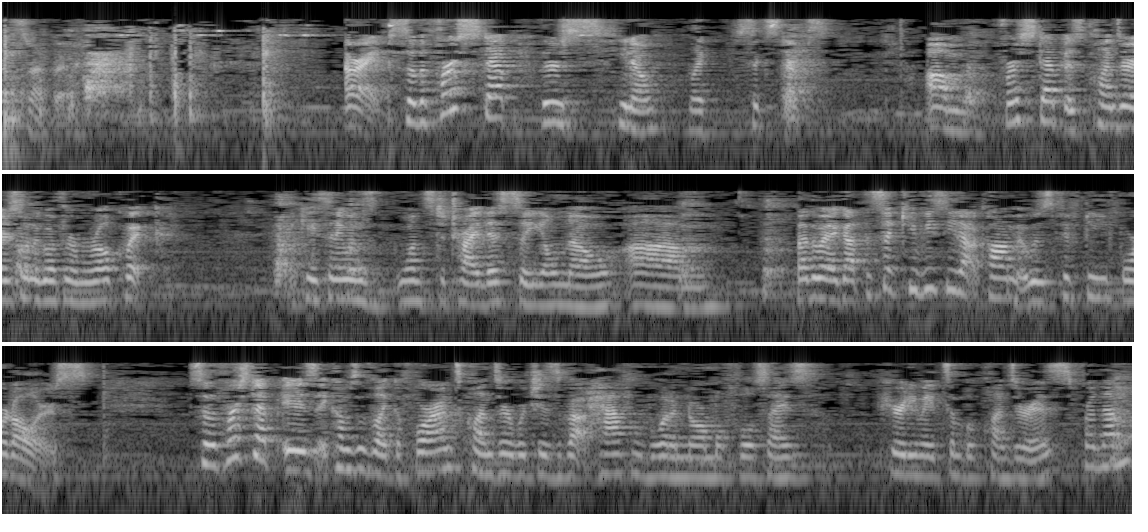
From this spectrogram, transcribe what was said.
that's not good. All right. So the first step, there's you know like six steps. Um, first step is cleanser. I just want to go through them real quick in case anyone wants to try this, so you'll know. Um, by the way, I got this at QVC.com. It was $54. So the first step is it comes with like a four ounce cleanser, which is about half of what a normal full size Purity Made Simple cleanser is for them.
